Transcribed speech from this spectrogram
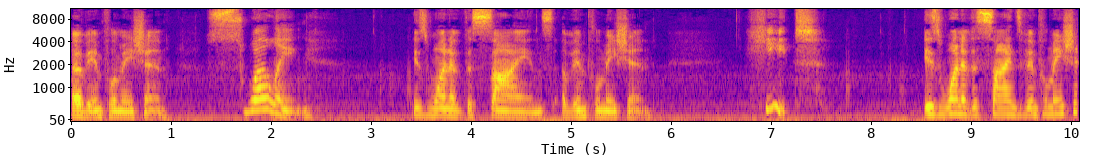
of inflammation. Swelling is one of the signs of inflammation. Heat is one of the signs of inflammation.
